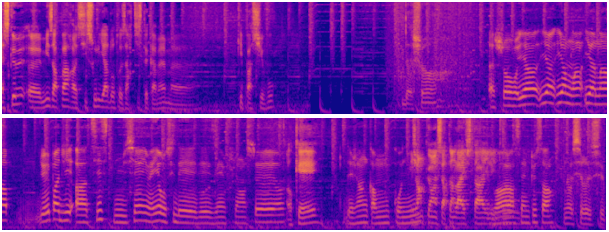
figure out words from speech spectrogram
Est-ce que, euh, mis à part euh, Sissoul, il y a d'autres artistes quand même euh, qui passent chez vous? D'accord. D'accord, il y, a- il y, a- il y en a, il y en a, je vais pas dire artistes, musiciens, mais il y a aussi des, des influenceurs, Ok. des gens quand même connus. Les gens qui ont un certain lifestyle et Voilà, tout. c'est un peu ça. On a aussi reçu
